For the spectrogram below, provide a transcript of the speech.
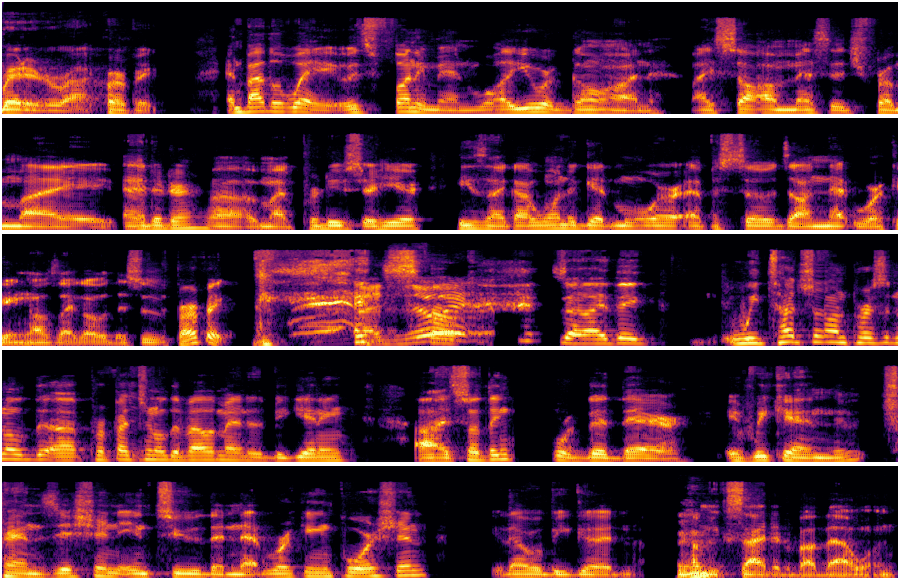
ready to rock perfect and by the way, it was funny, man. While you were gone, I saw a message from my editor, uh, my producer here. He's like, I want to get more episodes on networking. I was like, oh, this is perfect. I so, it. So I think we touched on personal, uh, professional development at the beginning. Uh, so I think we're good there. If we can transition into the networking portion, that would be good. Mm-hmm. I'm excited about that one.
